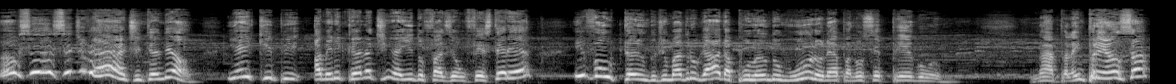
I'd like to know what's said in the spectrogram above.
Você se diverte, entendeu? E a equipe americana tinha ido fazer um festerê e voltando de madrugada, pulando o muro, né, para não ser pego né, pela imprensa,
